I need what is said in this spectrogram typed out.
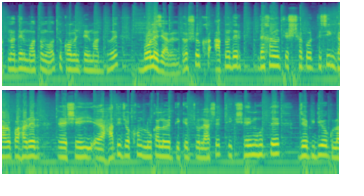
আপনাদের মতামত কমেন্টের মাধ্যমে বলে যাবেন। দর্শক, আপনাদের দেখানোর চেষ্টা করতেছি, গারো পাহাড়ের সেই হাতি যখন লোকালয়ের দিকে চলে আসে, ঠিক সেই মুহূর্তে যে ভিডিওগুলো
